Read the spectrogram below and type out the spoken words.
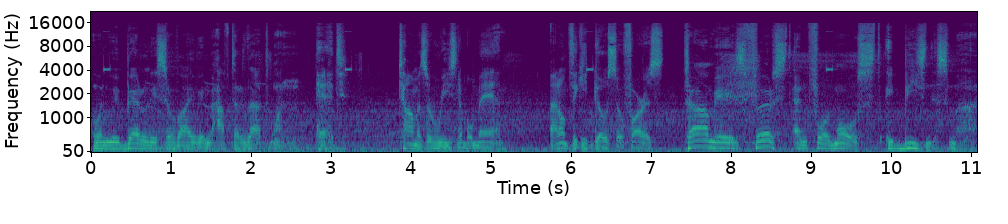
When we're barely surviving after that one. Ed, Tom is a reasonable man. I don't think he'd go so far as... Tom is first and foremost a businessman.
